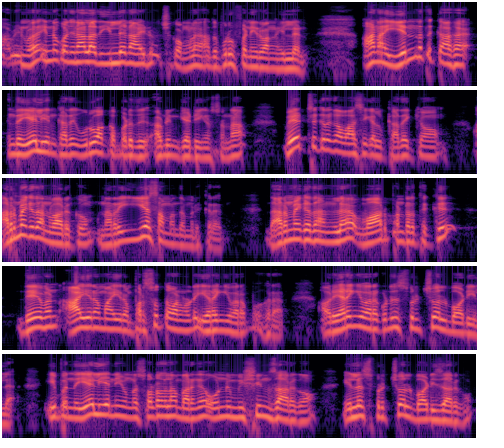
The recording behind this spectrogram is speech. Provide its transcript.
அப்படின்னு இன்னும் கொஞ்ச நாள் அது இல்லைன்னு ஆகிடும் வச்சுக்கோங்களேன். அதை ப்ரூஃப் பண்ணிடுவாங்க இல்லைன்னு. ஆனால் என்னத்துக்காக இந்த ஏலியன் கதை உருவாக்கப்படுது அப்படின்னு கேட்டிங்கன்னு சொன்னால் வேற்றுக்கிரகவாசிகள் கதைக்கும் அர்மேகதான் வாருக்கும் நிறைய சம்பந்தம் இருக்கிறது. இந்த அர்மேகதானில் வார் பண்ணுறதுக்கு தேவன் ஆயிரம் ஆயிரம் பரிசுத்தவானோடு இறங்கி வரப்போகிறார். அவர் இறங்கி வரக்கூடியது ஸ்பிரிச்சுவல் பாடியில் இப்போ இந்த ஏலியன் இவங்க சொல்கிறதெல்லாம் பாருங்கள் ஒன்று மிஷின்ஸாக இருக்கும் இல்லை ஸ்பிரிச்சுவல் பாடிஸாக இருக்கும்.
